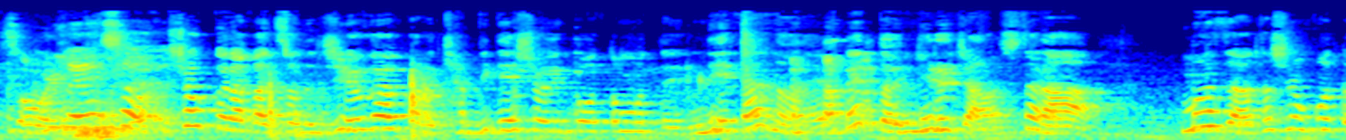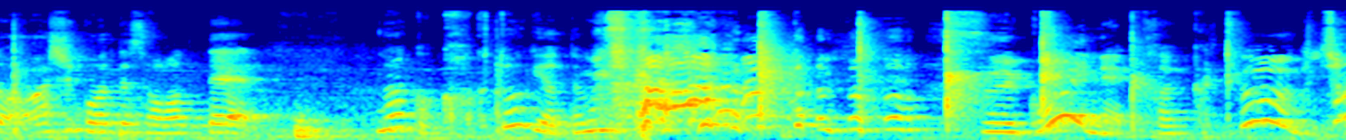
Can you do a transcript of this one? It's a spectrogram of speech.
そうそれショショックだからその自由が丘のキャビテーション行こうと思って寝たのねベッドに寝るじゃん。そしたらまず私のことを足こうやって触ってなんか格闘技やってますか？すごいね格闘技ちょ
